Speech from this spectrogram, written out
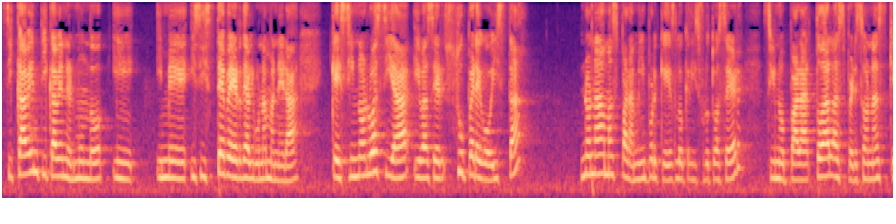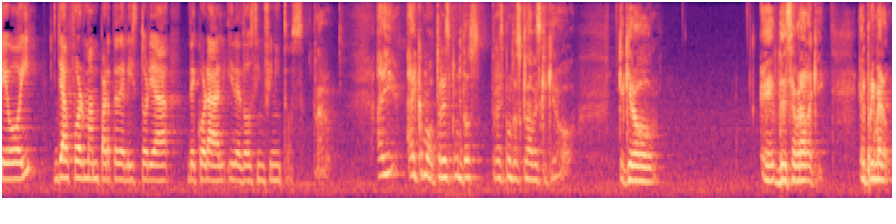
si cabe en ti, cabe en el mundo, y, y me hiciste ver de alguna manera que si no lo hacía iba a ser súper egoísta, no nada más para mí porque es lo que disfruto hacer, sino para todas las personas que hoy ya forman parte de la historia de Coral y de Dos Infinitos. Claro. Hay, hay como tres puntos, tres puntos claves que quiero, que quiero eh, deshebrar aquí. El primero,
